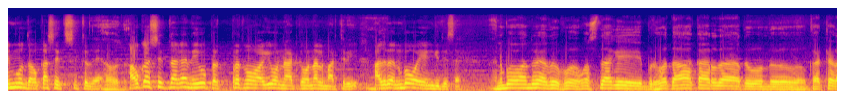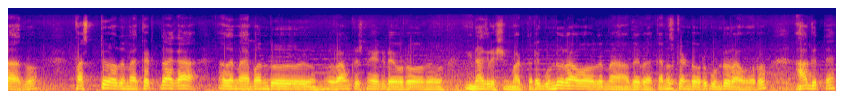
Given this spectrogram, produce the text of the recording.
ನಿಮಗೊಂದು ಅವಕಾಶ ಸಿಗ್ತದೆ. ಅವಕಾಶ ಸಿಕ್ಕಿದಾಗ ನೀವು ಪ್ರಪ್ರಥಮವಾಗಿ ಒಂದು ನಾಟಕವನ್ನು ಅಲ್ಲಿ ಮಾಡ್ತೀರಿ. ಅದರ ಅನುಭವ ಹೆಂಗಿದೆ ಸರ್? ಅನುಭವ ಅಂದರೆ ಅದು ಹೊಸದಾಗಿ ಬೃಹದಾಕಾರದ ಅದು ಒಂದು ಕಟ್ಟಡ ಅದು. ಫಸ್ಟ್ ಅದನ್ನು ಕಟ್ಟಿದಾಗ ಅದನ್ನು ಬಂದು ರಾಮಕೃಷ್ಣ ಹೆಗಡೆ ಅವರು ಅವರು ಇನಾಗ್ರೇಷನ್ ಮಾಡ್ತಾರೆ. ಗುಂಡೂರಾವ್ ಅದನ್ನು ಅದರ ಕನಸು ಕಂಡವರು ಗುಂಡೂರಾವ್ ಅವರು ಆಗುತ್ತೆ.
